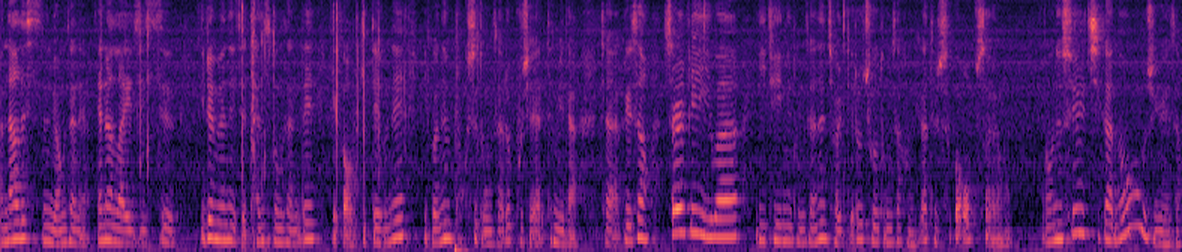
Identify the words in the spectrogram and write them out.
analysis는 명사네요. analyzes 이러면 이제 단수 동사인데 얘가 없기 때문에 이거는 복수 동사로 보셔야 됩니다. 자, 그래서 survey와 이 뒤에 있는 동사는 절대로 주어 동사 관계가 될 수가 없어요. 오늘 수일치가 너무 중요해서.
